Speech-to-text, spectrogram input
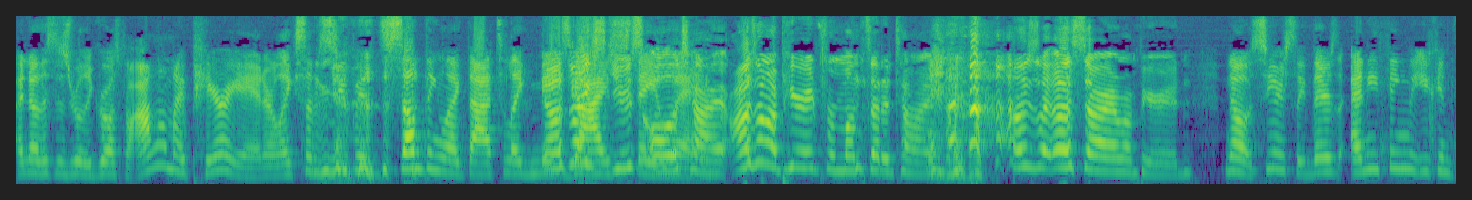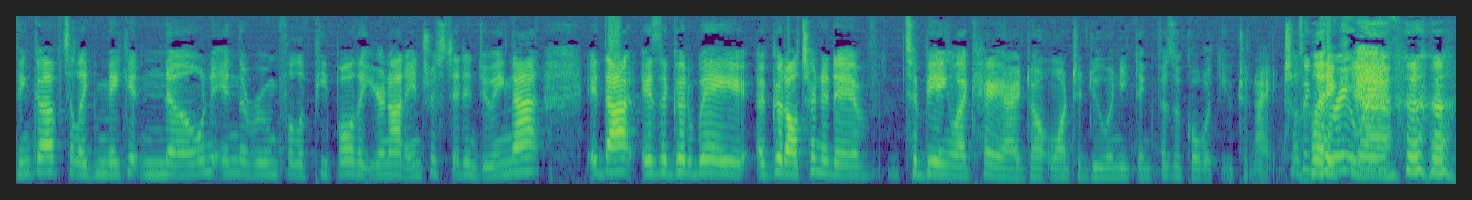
I know this is really gross, but I'm on my period, or like some stupid something like that to like make that was guys my excuse all away. the time. I was on my period for months at a time. I was like, oh, sorry, I'm on period. No, seriously, there's anything that you can think of to like make it known in the room full of people that you're not interested in doing that. It, that is a good way, a good alternative to being like, "Hey, I don't want to do anything physical with you tonight." It's a Like, great way. but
